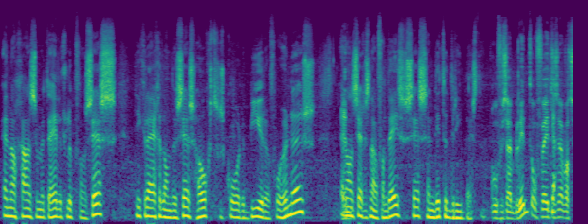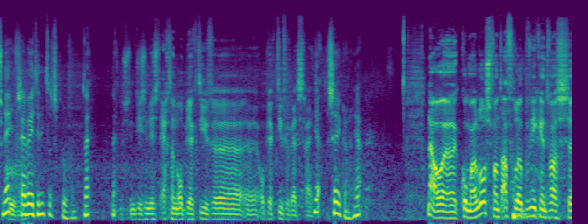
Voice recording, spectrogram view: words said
En dan gaan ze met de hele club van zes. Die krijgen dan de zes hoogst gescoorde bieren voor hun neus. En, En- dan zeggen ze nou van deze zes zijn dit de drie beste. Proeven zij blind of weten zij wat ze nee, proeven? zij weten niet wat ze proeven. Nee, nee. Dus in die zin is het echt een objectieve, eh, objectieve wedstrijd. Ja, zeker. Ja, Nou, eh, kom maar los, want afgelopen weekend was, eh,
